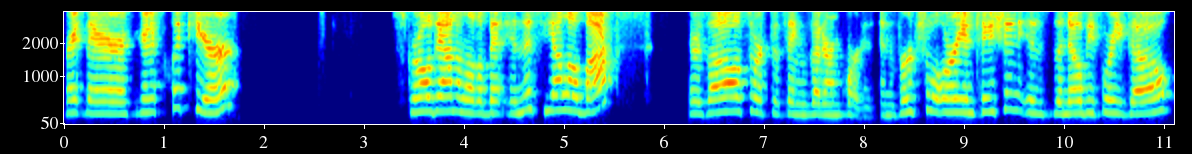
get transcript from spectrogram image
right there. You're gonna click here, scroll down a little bit. In this yellow box, there's all sorts of things that are important. And virtual orientation is the know before you go.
